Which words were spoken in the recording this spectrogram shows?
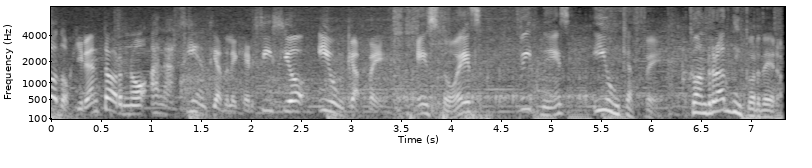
Todo gira en torno a la ciencia del ejercicio y un café. Esto es Fitness y un café con Rodney Cordero.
